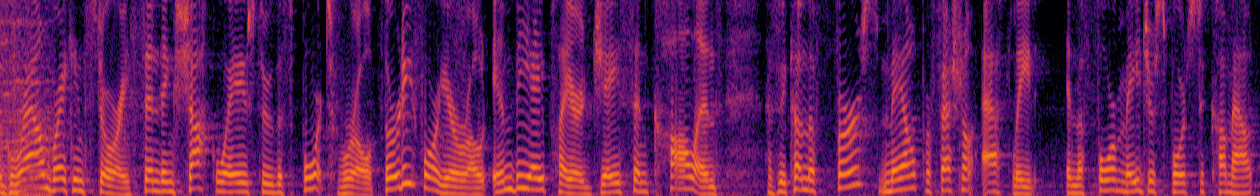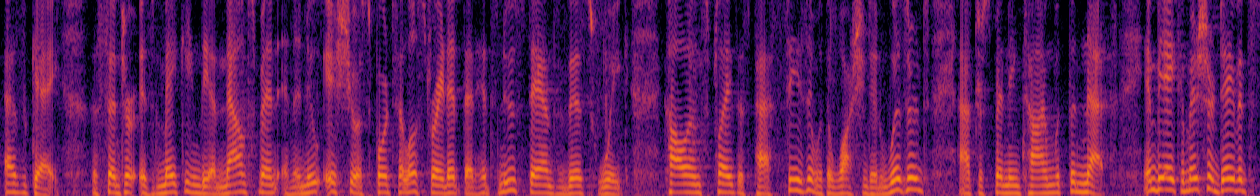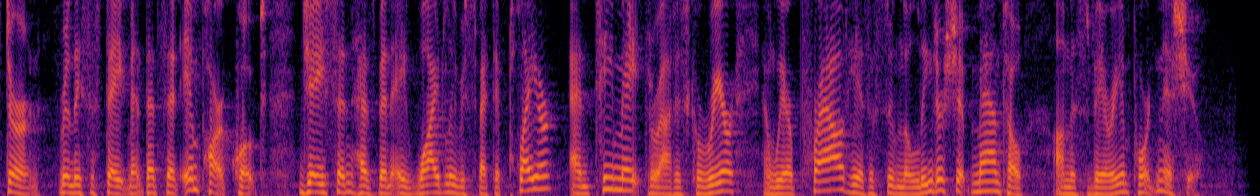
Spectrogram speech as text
A groundbreaking story sending shockwaves through the sports world. 34 year old NBA player Jason Collins has become the first male professional athlete in the four major sports to come out as gay. The center is making the announcement in a new issue of Sports Illustrated that hits newsstands this week. Collins played this past season with the Washington Wizards after spending time with the Nets. NBA Commissioner David Stern released a statement that said in part, quote, Jason has been a widely respected player and teammate throughout his career, and we are proud he has assumed the leadership mantle on this very important issue.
